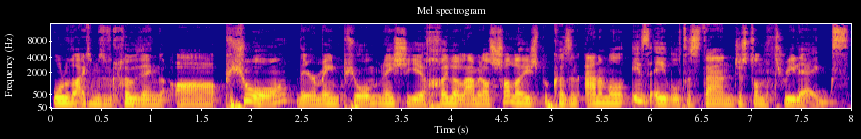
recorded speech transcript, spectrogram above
all of the items of clothing are pure, they remain pure, because an animal is able to stand just on three legs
